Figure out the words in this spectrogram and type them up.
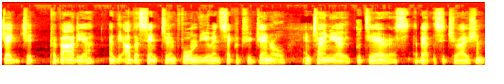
Jagjit Pavadia, and the other sent to inform the UN Secretary General, Antonio Guterres, about the situation.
